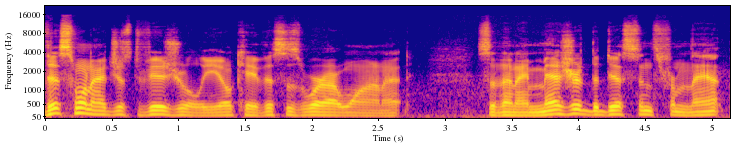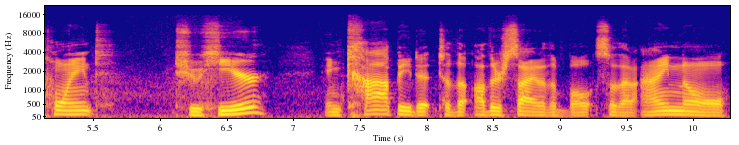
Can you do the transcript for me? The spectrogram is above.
this one I just visually, okay, this is where I want it. So then I measured the distance from that point to here and copied it to the other side of the boat so that I know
